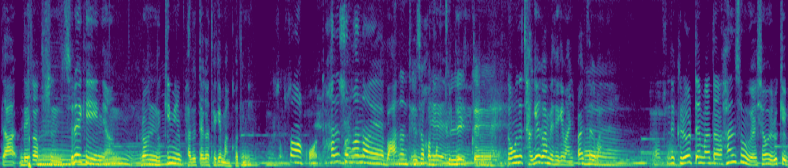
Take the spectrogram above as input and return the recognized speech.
나, 내가 무슨 쓰레기냐 그런 느낌을 받을 때가 되게 많거든요. 속상할 것 같아. 한숨 하나에 많은 대사가 네, 막 들릴 네. 때. 나 오늘 자괴감이 되게 많이 빨 때가 많아요. 네. 근데 그럴 때마다 한숨을 왜 쉬어? 이렇게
